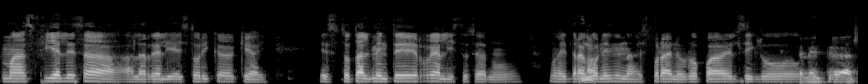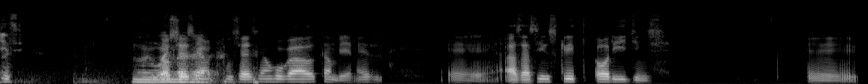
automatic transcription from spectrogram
más fieles a, la realidad histórica que hay. Es totalmente realista, o sea, no, no hay dragones ni nada. Es por ahí en Europa del siglo XV. Muy bueno. No sé si ustedes han jugado también el eh, Assassin's Creed Origins. Eh,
